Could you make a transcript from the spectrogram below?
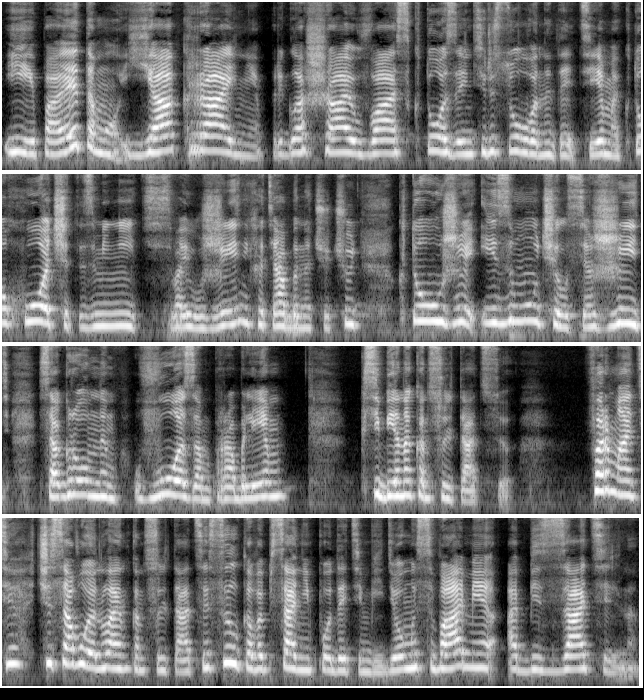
И поэтому я крайне приглашаю вас, кто заинтересован этой темой, кто хочет изменить свою жизнь хотя бы на чуть-чуть, кто уже измучился жить с огромным возом проблем, к себе на консультацию. Формате часовой онлайн-консультации, ссылка в описании под этим видео, мы с вами обязательно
